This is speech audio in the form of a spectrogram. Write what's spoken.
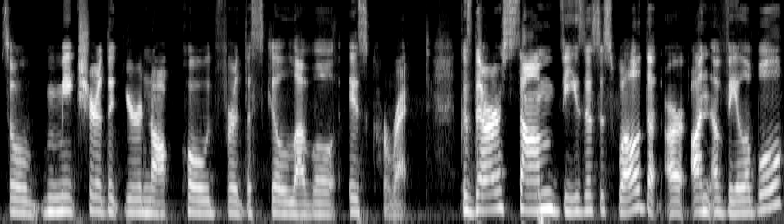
So make sure that your NOC code for the skill level is correct. Because there are some visas as well that are unavailable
